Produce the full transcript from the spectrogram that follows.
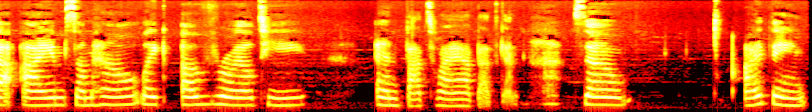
that I am somehow like of royalty and that's why I have bad skin. So I think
